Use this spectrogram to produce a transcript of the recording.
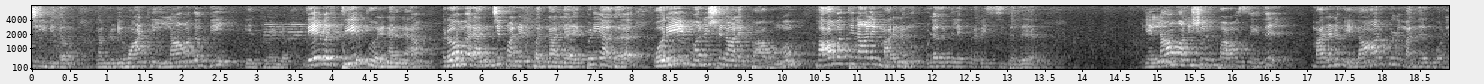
ஜீவிதம் நம்மளுடைய வாழ்க்கை இல்லாதபடி இருக்க வேண்டும். தேவ தீர்ப்பு என்னன்னா ரோமர் அஞ்சு பன்னெண்டு பதினால இப்படியாக ஒரே மனுஷனாலே பாவமும் பாவத்தினாலே மரணமும் உலகத்திலே பிரவேசித்தது. எல்லா மனுஷரும் பாவம் செய்து மரணம் எல்லாருக்குள்ளும் வந்தது போல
